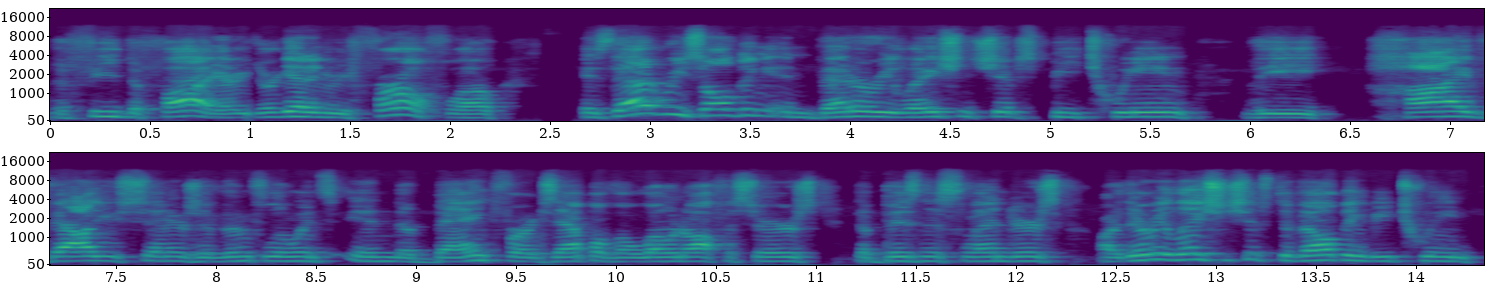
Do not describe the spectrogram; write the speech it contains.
the feed the fire, you're getting referral flow. Is that resulting in better relationships between the high value centers of influence in the bank, for example, the loan officers, the business lenders? Are there relationships developing between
